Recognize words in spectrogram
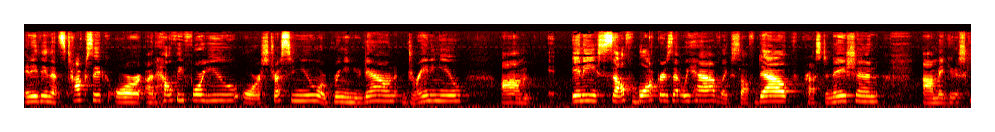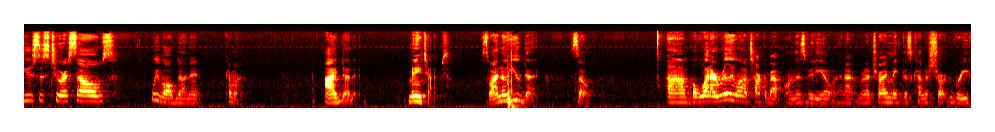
anything that's toxic or unhealthy for you or stressing you or bringing you down, draining you. Um, any self-blockers that we have, like self-doubt, procrastination, uh, making excuses to ourselves, we've all done it. Come on. I've done it many times. So I know you've done it. So, uh, but what I really want to talk about on this video, and I'm going to try and make this kind of short and brief,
